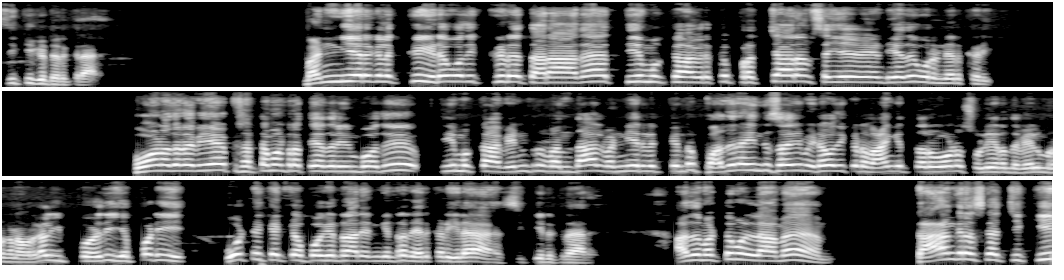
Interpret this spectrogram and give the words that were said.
சிக்கிக்கிட்டு இருக்கிறார். வன்னியர்களுக்கு இடஒதுக்கீடு தராத திமுகவிற்கு பிரச்சாரம் செய்ய வேண்டியது ஒரு நெருக்கடி. போன தடவையே சட்டமன்ற தேர்தலின் போது திமுக வென்று வந்தால் வன்னியர்களுக்கு என்று பதினைந்து சதவீதம் இடஒதுக்கீடு வாங்கி தருவோம்னு சொல்லியிருந்த வேல்முருகன் அவர்கள் இப்பொழுது எப்படி ஓட்டு கேட்க போகின்றார் என்கின்ற நெருக்கடியில சிக்கியிருக்கிறார். அது மட்டும் இல்லாம காங்கிரஸ் கட்சிக்கு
